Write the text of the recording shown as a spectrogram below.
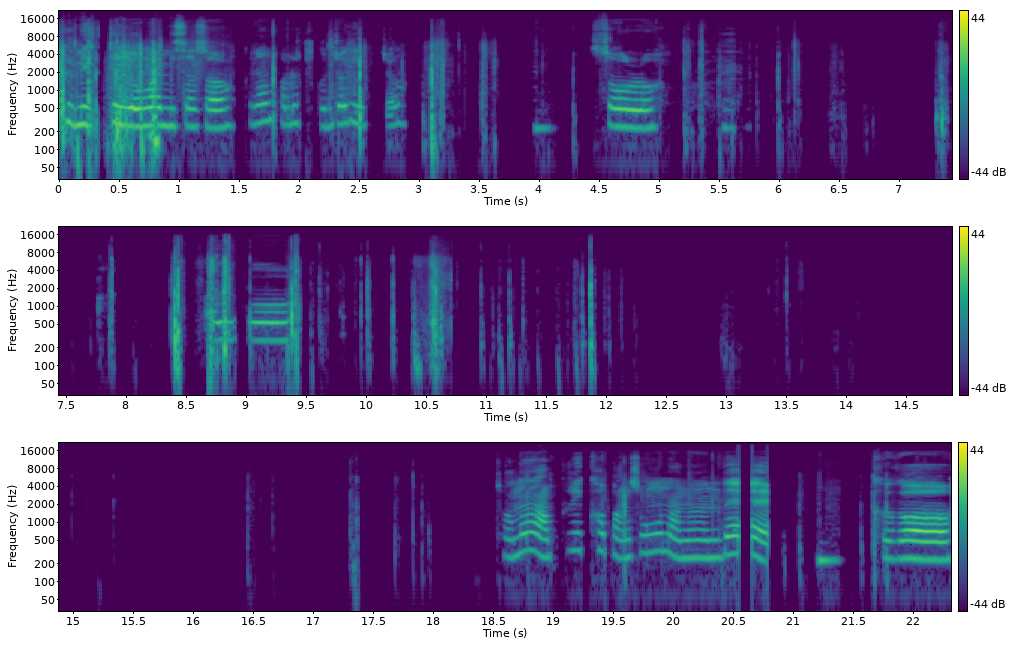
그 밑에 용암이 있어서 그냥 바로 죽은 적이 있죠. 솔로. 아이고. 저는 아프리카 방송은 안 하는데 그거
